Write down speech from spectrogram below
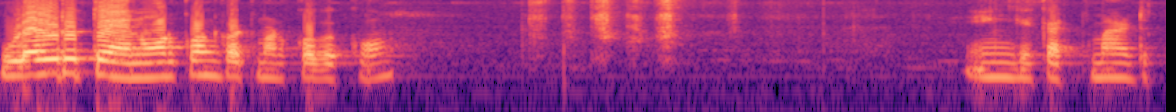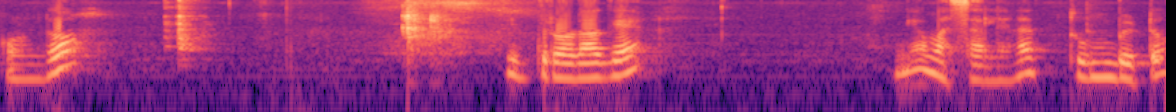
ಹುಳ ಇರುತ್ತೆ, ನೋಡ್ಕೊಂಡು ಕಟ್ ಮಾಡ್ಕೋಬೇಕು. ಹಿಂಗೆ ಕಟ್ ಮಾಡಿಕೊಂಡು ಇದ್ರೊಳಗೆ ಹಿಂಗೆ ಮಸಾಲೆನ ತುಂಬಿಟ್ಟು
